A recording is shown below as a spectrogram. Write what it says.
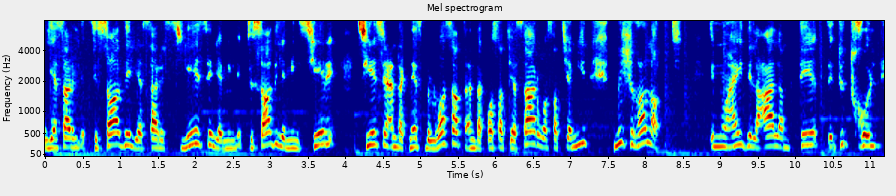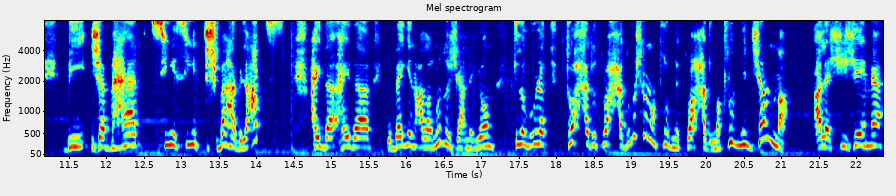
اليسار الاقتصادي اليسار السياسي اليمين الاقتصادي اليمين السياسي عندك ناس بالوسط عندك وسط يسار وسط يمين. مش غلط. إنه هيدي العالم تدخل بجبهات سياسية بتشبهها. بالعكس هيدا هيدا يبين على نضج. يعني اليوم كلهم بيقول لك توحدوا توحدوا مش المطلوب نتوحد المطلوب نتجمع على شيء جامع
